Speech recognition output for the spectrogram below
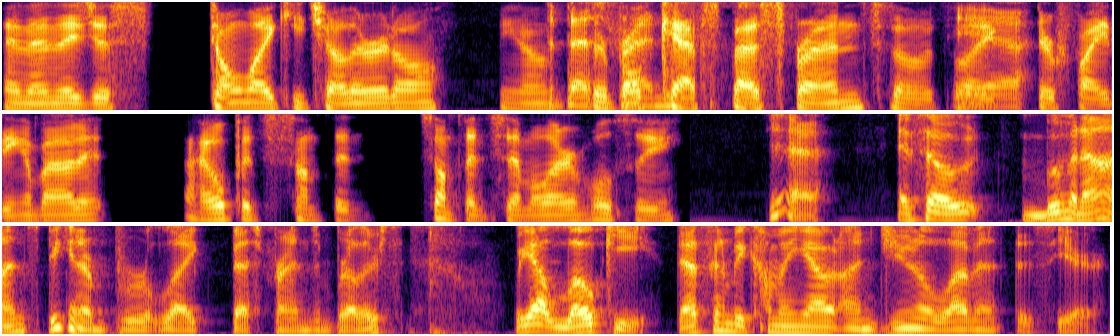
and then they just don't like each other at all. You know, The best they're friends. both Cap's best friend, so it's like Yeah. they're fighting about it. I hope it's something something similar. We'll see. Yeah. And so moving on, speaking of br- like best friends and brothers, we got Loki. That's going to be coming out on June 11th this year.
